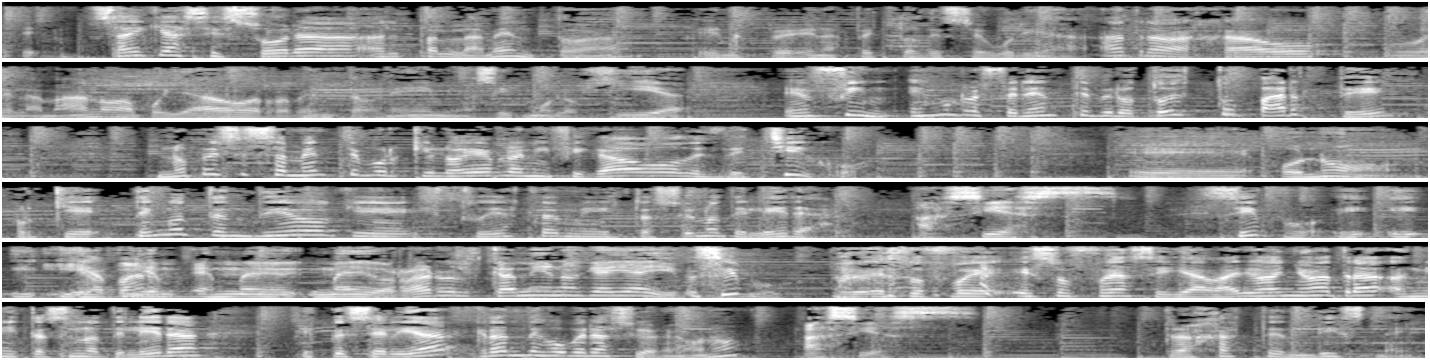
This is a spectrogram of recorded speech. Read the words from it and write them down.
Eh, ¿Sabe que asesora al Parlamento ¿eh? en, en, aspectos de seguridad? Ha trabajado de la mano, apoyado de repente a ONEMIA, sismología, en fin, es un referente, pero todo esto parte no precisamente porque lo haya planificado desde chico, eh, o no, porque tengo entendido que estudiaste administración hotelera. Así es. Sí, pues. Y, y, y, y, aparte, es medio raro el camino que hay ahí. Sí, pues. Pero eso fue, eso fue hace ya varios años atrás, administración hotelera, especialidad, grandes operaciones, ¿o no? Así es. Trabajaste en Disney.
